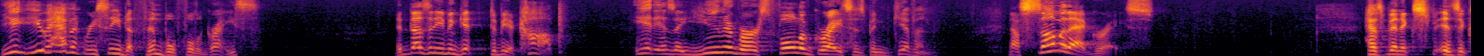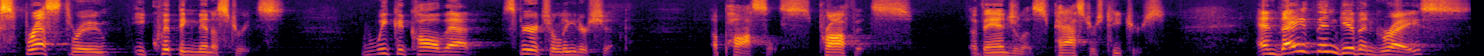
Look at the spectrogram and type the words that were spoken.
You, you haven't received a thimble full of grace. It doesn't even get to be a cup. It is a universe full of grace has been given. Now, some of that grace has been is expressed through equipping ministries. We could call that spiritual leadership. Apostles, prophets, evangelists, pastors, teachers. And they've been given grace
